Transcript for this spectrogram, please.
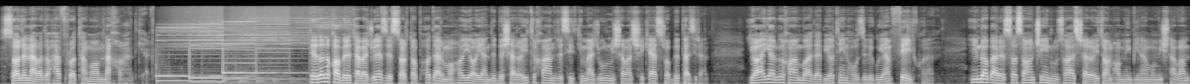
سال 97 را تمام نخواهند کرد؟ تعداد قابل توجهی از استارتاپ ها در ماهای آینده به شرایطی خواهند رسید که مجبور می شوند شکست را بپذیرند یا اگر بخواهم با ادبیات این حوزه بگویم فیل کنند. این را بر اساس آنچه این روزها از شرایط آنها می بینم و میشنوم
